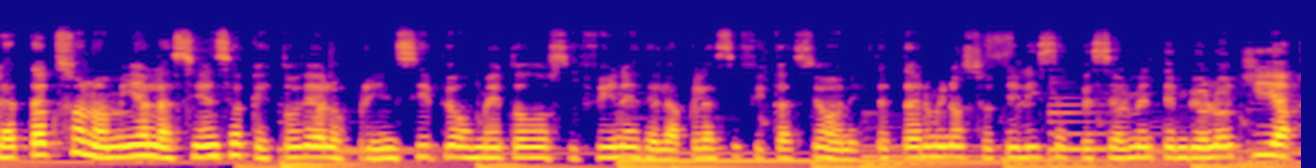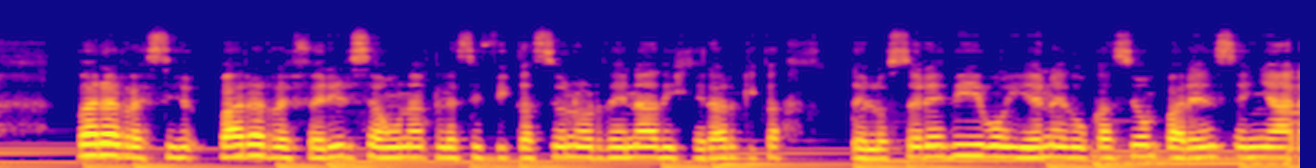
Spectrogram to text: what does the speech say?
La taxonomía es la ciencia que estudia los principios, métodos y fines de la clasificación. Este término se utiliza especialmente en biología para, para referirse a una clasificación ordenada y jerárquica de los seres vivos y en educación para enseñar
